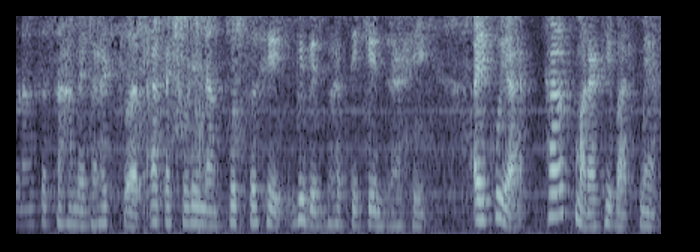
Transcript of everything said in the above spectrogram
पूर्णांक सहा मेगाहर्ट्सवर आकाशवाणी नागपूरचं हे विविध भारती केंद्र आहे. ऐकूया ठळक मराठी बातम्या.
